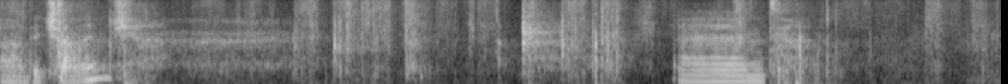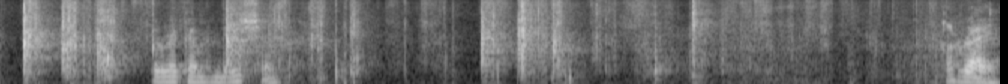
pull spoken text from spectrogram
Uh, the challenge and the recommendation. All right.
